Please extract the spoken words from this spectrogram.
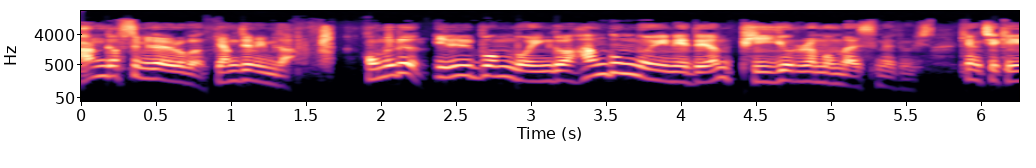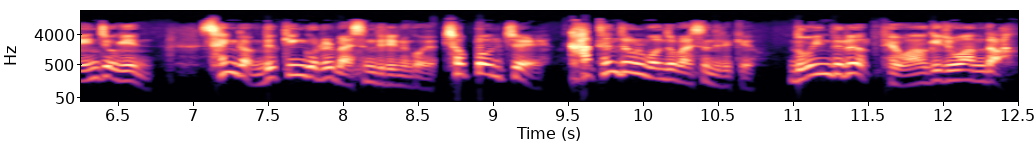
반갑습니다 여러분. 양재입니다. 오늘은 일본 노인과 한국 노인에 대한 비교를 한번 말씀해 드리겠습니다. 그냥 제 개인적인 생각 느낀 거를 말씀드리는 거예요. 첫 번째 같은 점을 먼저 말씀드릴게요. 노인들은 대화하기 좋아한다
